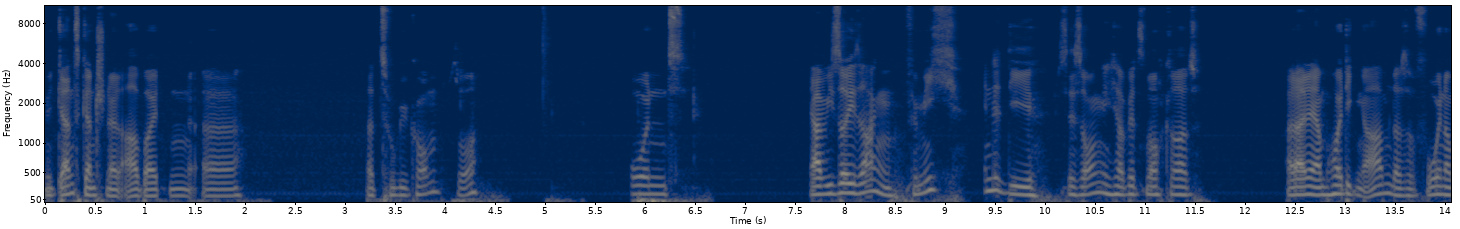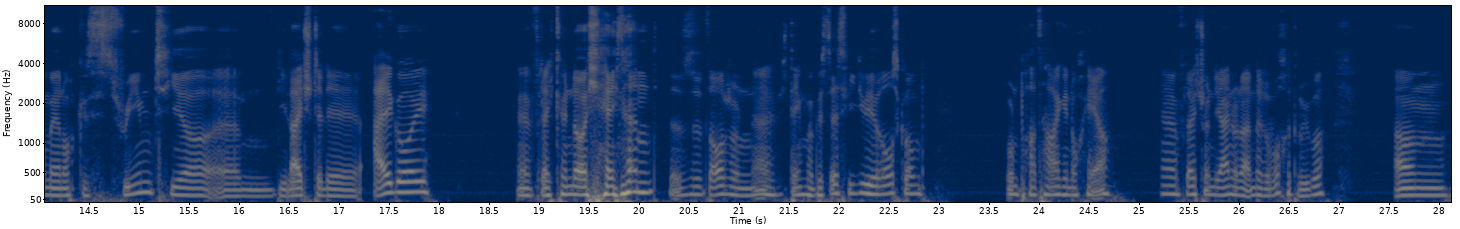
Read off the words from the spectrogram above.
mit ganz, ganz schnell arbeiten äh, dazugekommen. So. Und ja, wie soll ich sagen, für mich endet die Saison. Ich habe jetzt noch gerade alleine am heutigen Abend, also vorhin haben wir ja noch gestreamt, hier ähm, die Leitstelle Allgäu äh, vielleicht könnt ihr euch erinnern, das ist jetzt auch schon, ja, ich denke mal, bis das Video hier rauskommt, schon ein paar Tage noch her. Äh, vielleicht schon die eine oder andere Woche drüber. Ähm,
